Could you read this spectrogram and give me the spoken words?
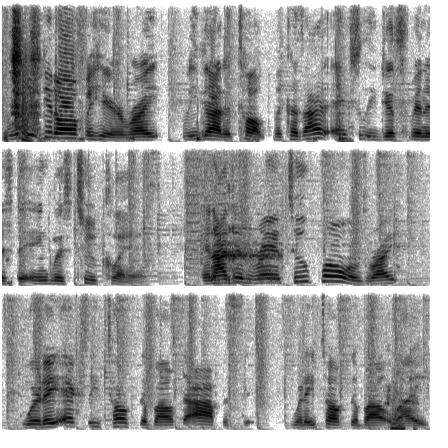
When we get off of here, right, we got to talk because I actually just finished the English 2 class. And I just read two poems, right, where they actually talked about the opposite, where they talked about like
